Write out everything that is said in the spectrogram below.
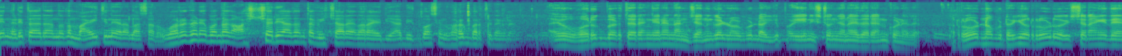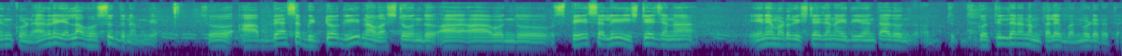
ಏನು ನಡೀತಾ ಇದೆ ಅನ್ನೋದು ಮಾಹಿತಿನೇ ಇರಲ್ಲ ಸರ್. ಹೊರಗಡೆ ಬಂದಾಗ ಆಶ್ಚರ್ಯ ಆದಂಥ ವಿಚಾರ ಏನಾರ ಇದೆಯಾ? ಬಿಗ್ ಬಾಸ್ ಇನ್ ಹೊರಗೆ ಬರ್ತಿದ್ದಂಗೆ? ಅಯ್ಯೋ ಹೊರಗೆ ಬರ್ತಾ ಇರಂಗೇನೆ ನಾನು ಜನಗಳು ನೋಡ್ಬಿಟ್ಟು ಅಯ್ಯಪ್ಪ ಏನು ಇಷ್ಟೊಂದು ಜನ ಇದ್ದಾರೆ ಅನ್ಕೊಂಡಿದ್ದೆ. ರೋಡ್ ನೋಡ್ಬಿಟ್ಟು ಹೋಗಿ ರೋಡು ಎಷ್ಟು ಚೆನ್ನಾಗಿದೆ ಅಂದ್ಕೊಂಡೆ. ಅಂದರೆ ಎಲ್ಲ ಹೊಸದು ನಮಗೆ. ಸೊ ಆ ಅಭ್ಯಾಸ ಬಿಟ್ಟೋಗಿ ನಾವು ಅಷ್ಟು ಒಂದು ಆ ಒಂದು ಸ್ಪೇಸಲ್ಲಿ ಇಷ್ಟೇ ಜನ ಏನೇ ಮಾಡಿದ್ರು ಇಷ್ಟೇ ಜನ ಇದ್ದೀವಿ ಅಂತ ಅದೊಂದು ಗೊತ್ತಿಲ್ಲದೇ ನಮ್ಮ ತಲೆಗೆ ಬಂದ್ಬಿಟ್ಟಿರುತ್ತೆ.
